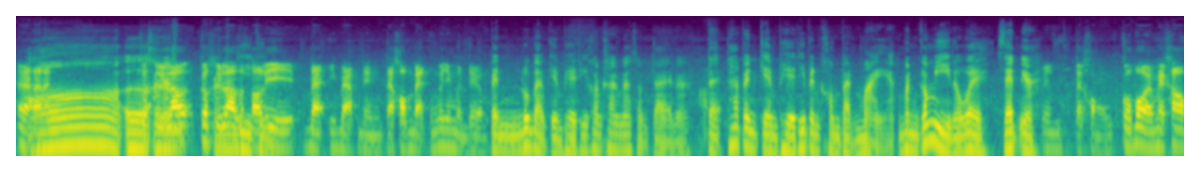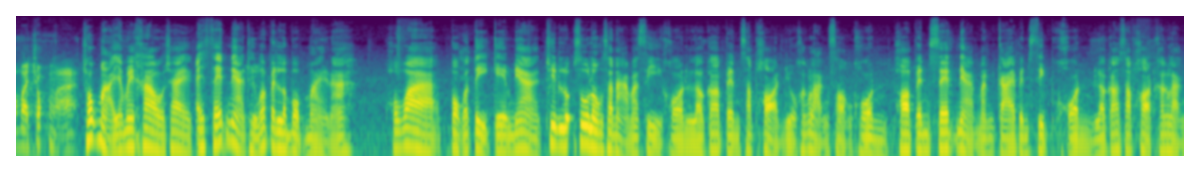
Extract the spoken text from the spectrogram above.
เออนั่นแหละอ๋อเออก็คือนั้นเล่าก็คือเล่านสนั้นตอดีจรี่แบบอีกแบบหนึ่งแต่คอมแบทมันก็ยังเหมือนเดิม เป็นรูปแบบเกมเพลย์ที่ค่อนข้างน่าสนใจนะ แต่ถ้าเป็นเกมเพลย์ที่เป็นคอมแบทใหม่อะมันก็มีนะเว้ย เซตไง เป็นแต่ของโกบอลยังไม่เข้ามาชกหมา ชกหมายังไม่เข้าใช่ ไอเซตเนี่ยถือว่าเป็นระบบใหม่นะ เพราะว่าปกติเกมเนี่ยที่สู้ลงสนามมา 4 คน แล้วก็เป็นซัพพอร์ตอยู่ข้างหลัง 2 คน พอเป็นเซตเนี่ยมันกลายเป็น 10 คน แล้วก็ซัพพอร์ตข้างหลัง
